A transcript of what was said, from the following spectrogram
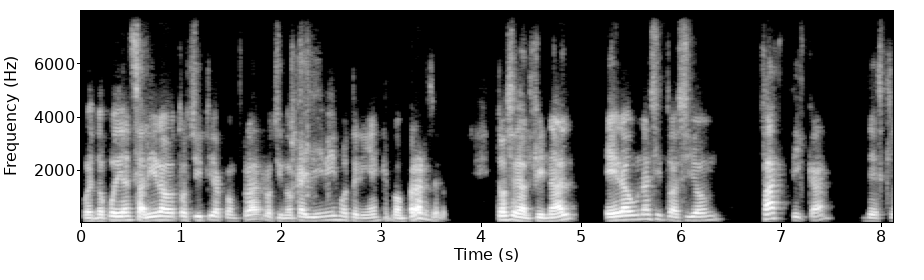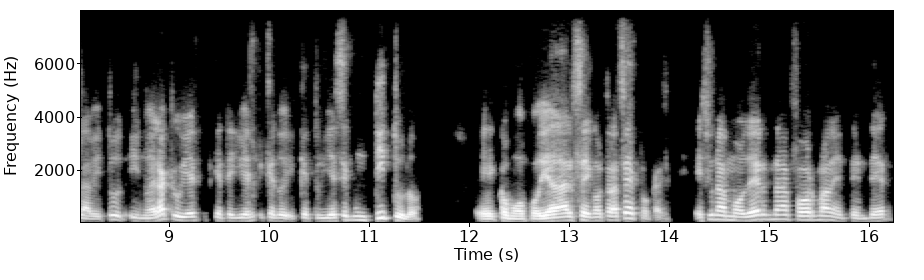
Pues no podían salir a otro sitio a comprarlo, sino que allí mismo tenían que comprárselo. Entonces, al final, era una situación fáctica de esclavitud y no era que, hubiese, que, que, tuviesen un título eh, como podía darse en otras épocas. Es una moderna forma de entender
